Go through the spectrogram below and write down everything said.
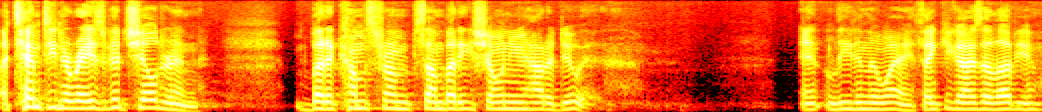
attempting to raise good children. But it comes from somebody showing you how to do it and leading the way. Thank you guys. I love you.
